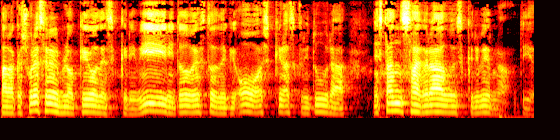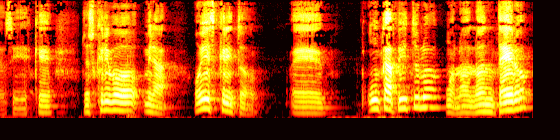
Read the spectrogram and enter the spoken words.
para lo que suele ser el bloqueo de escribir y todo esto de que, oh, es que la escritura es tan sagrado escribir. No, tío, sí, es que yo escribo... Mira, hoy he escrito eh, un capítulo, bueno, no entero,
